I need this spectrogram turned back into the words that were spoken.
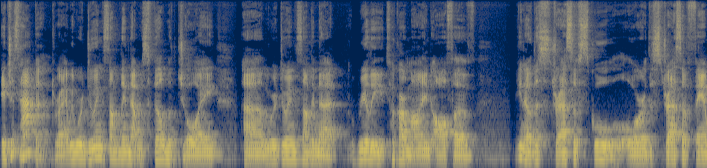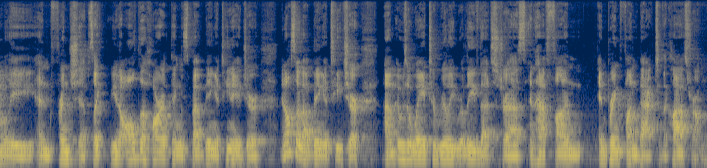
it just happened, right? We were doing something that was filled with joy. Uh, we were doing something that really took our mind off of you know the stress of school or the stress of family and friendships like you know all the hard things about being a teenager and also about being a teacher um, it was a way to really relieve that stress and have fun and bring fun back to the classroom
